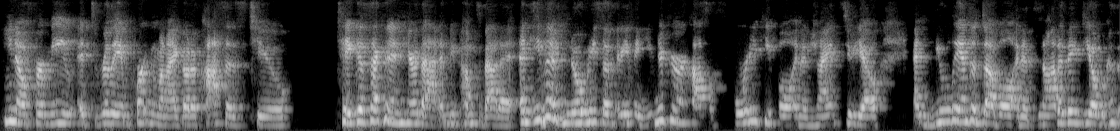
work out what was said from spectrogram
you know, for me, it's really important when I go to classes to take a second and hear that and be pumped about it. And even if nobody says anything, even if you're in a class with 40 people in a giant studio and you land a double and it's not a big deal because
